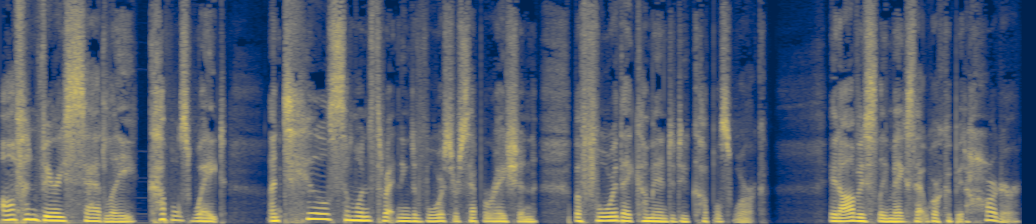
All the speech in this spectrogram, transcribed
Often, very sadly, couples wait until someone's threatening divorce or separation before they come in to do couples work. It obviously makes that work a bit harder.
